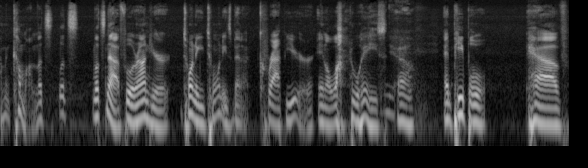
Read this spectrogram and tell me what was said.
I mean, come on, let's let's let's not fool around here. 2020's been a crap year in a lot of ways, Yeah. and people have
